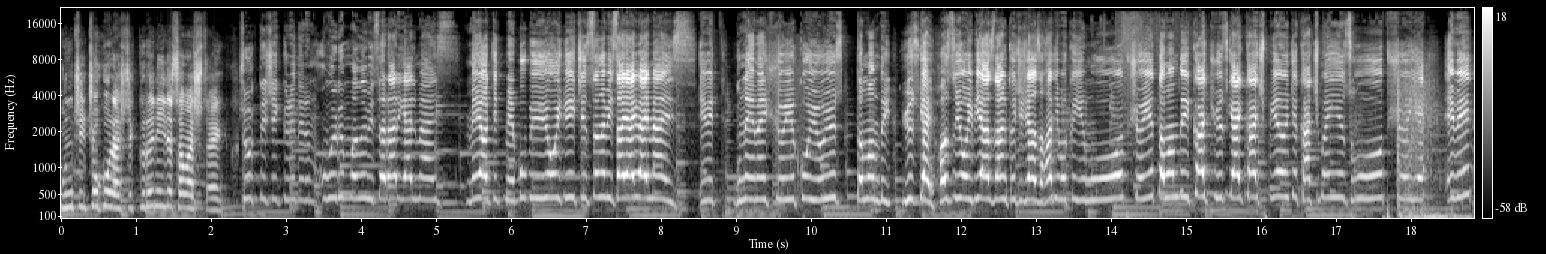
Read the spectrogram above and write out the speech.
Bunun için çok uğraştık. Granny ile savaştık. Çok teşekkür ederim umarım bana bir zarar gelmez. Merak etme bu büyüğü oyduğu için sana bir zarar vermez. Evet bunu hemen şöyle koyuyoruz. Tamamdır Yüzgay hazır oy birazdan kaçacağız. Hadi bakayım hop şöyle tamamdır kaç Yüzgay kaç bir önce kaçmayız hop şöyle. Evet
